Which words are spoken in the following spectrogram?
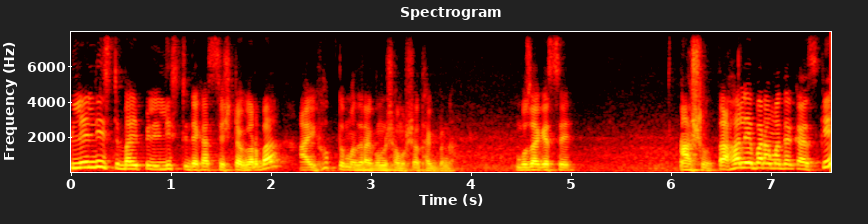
প্লেলিস্ট বাই প্লেলিস্ট দেখার চেষ্টা করবা। আই হোপ তোমাদের আর কোনো সমস্যা থাকবে না। বোঝা গেছে? আসো। তাহলে এবার আমাদের কাজ কি?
